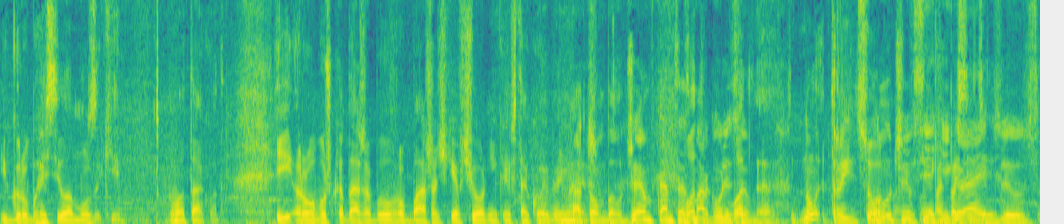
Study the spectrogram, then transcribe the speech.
и грубая сила музыки. Вот так вот. И Робушка даже был в рубашечке, в черненькой, в такой, понимаешь? Потом был джем в конце с Маргулисом. вот, э, ну, традиционно. Лучше всех По- играет блюз.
